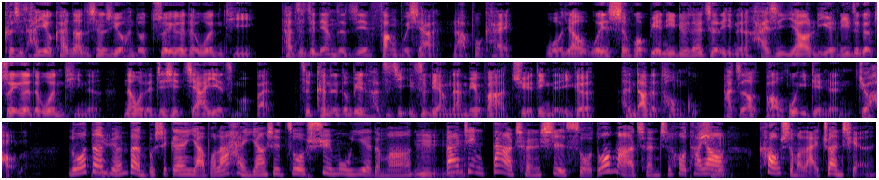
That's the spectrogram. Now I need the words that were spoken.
可是他又看到这城市有很多罪恶的问题，他在这两者之间放不下、拿不开。我要为生活便利留在这里呢，还是要远离这个罪恶的问题呢？那我的这些家业怎么办？这可能都变成他自己一直两难、没有办法决定的一个很大的痛苦。他只好保护一点人就好了。罗德原本不是跟亚伯拉罕一样是做畜牧业的吗？嗯，嗯，搬进大城市索多玛城之后，他要靠什么来赚钱？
